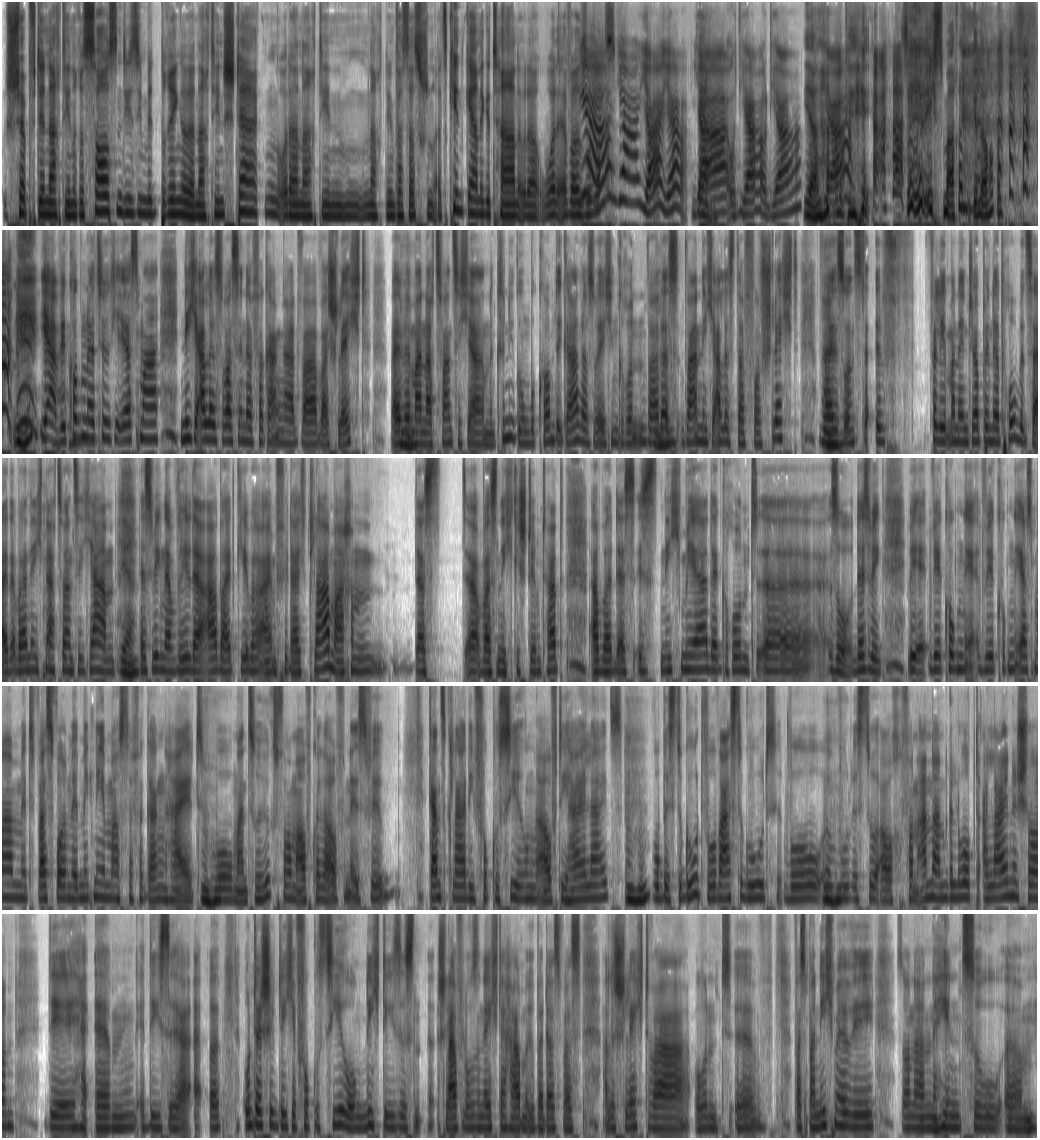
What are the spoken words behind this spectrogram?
schöpft ihr nach den Ressourcen, die sie mitbringen oder nach den Stärken oder nach den, nach dem, was hast du schon als Kind gerne getan oder whatever Ja, sowas? ja, ja, ja, ja, und ja und ja. Ja, und ja. okay. So will ich's machen, genau. Ja, wir gucken natürlich erstmal, nicht alles, was in der Vergangenheit war, war schlecht, weil Mhm. wenn man nach 20 Jahren eine Kündigung bekommt, egal aus welchen Gründen, Mhm. war das, war nicht alles davor schlecht, weil sonst äh, verliert man den Job in der Probezeit, aber nicht nach 20 Jahren. Ja. Deswegen da will der Arbeitgeber einem vielleicht klar machen, dass da was nicht gestimmt hat, aber das ist nicht mehr der Grund. Äh, so, deswegen wir, wir gucken, wir gucken erstmal mit, was wollen wir mitnehmen aus der Vergangenheit, wo man zur Höchstform aufgelaufen ist. Wir, ganz klar die Fokussierung auf die Highlights. Wo bist du gut? Wo warst du gut? Wo äh, wurdest du auch von anderen gelobt? Alleine schon die, ähm, diese äh, unterschiedliche Fokussierung, nicht dieses schlaflose Nächte haben über das, was alles schlecht war und äh, was man nicht mehr will, sondern hin zu ähm,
